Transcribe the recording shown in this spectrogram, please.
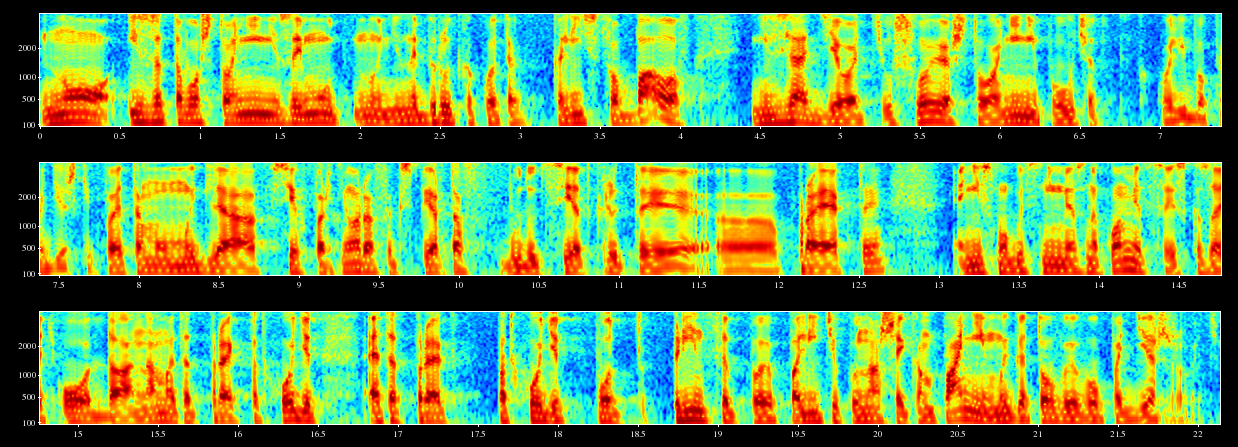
Но из-за того, что они не займут, ну, не наберут какое-то количество баллов, нельзя делать условия, что они не получат какой-либо поддержки. Поэтому мы для всех партнеров, экспертов будут все открытые э, проекты, они смогут с ними ознакомиться и сказать, о, да, нам этот проект подходит, этот проект подходит под принципы, политику нашей компании, мы готовы его поддерживать.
